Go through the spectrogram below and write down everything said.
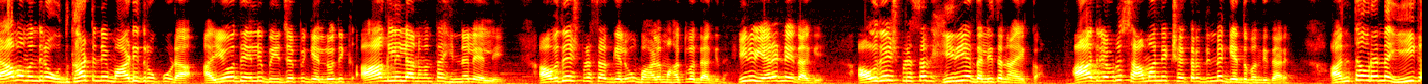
ರಾಮ ಮಂದಿರ ಉದ್ಘಾಟನೆ ಮಾಡಿದರೂ ಕೂಡ ಅಯೋಧ್ಯೆಯಲ್ಲಿ ಬಿಜೆಪಿ ಗೆಲ್ಲೋದಿಕ್ಕೆ ಆಗಲಿಲ್ಲ ಅನ್ನುವಂಥ ಹಿನ್ನೆಲೆಯಲ್ಲಿ ಅವಧೇಶ್ ಪ್ರಸಾದ್ ಗೆಲುವು ಬಹಳ ಮಹತ್ವದ್ದಾಗಿದೆ. ಇನ್ನು ಎರಡನೇದಾಗಿ, ಅವಧೇಶ್ ಪ್ರಸಾದ್ ಹಿರಿಯ ದಲಿತ ನಾಯಕ. ಆದರೆ ಅವರು ಸಾಮಾನ್ಯ ಕ್ಷೇತ್ರದಿಂದ ಗೆದ್ದು ಬಂದಿದ್ದಾರೆ. ಅಂಥವರನ್ನು ಈಗ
